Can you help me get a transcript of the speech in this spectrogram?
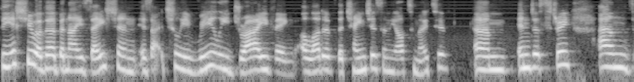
the issue of urbanization is actually really driving a lot of the changes in the automotive um, industry and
